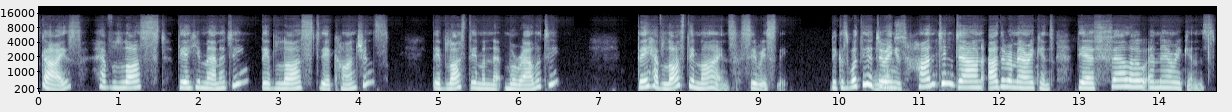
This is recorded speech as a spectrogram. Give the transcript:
guys have lost their humanity They've lost their conscience. They've lost their morality. They have lost their minds, seriously. Because what they're doing yes. is hunting down other Americans, their fellow Americans.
